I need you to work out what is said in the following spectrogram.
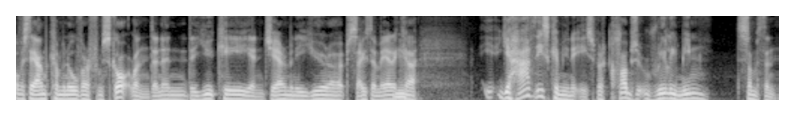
obviously, I'm coming over from Scotland and in the UK and Germany, Europe, South America. y- You have these communities where clubs really mean something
